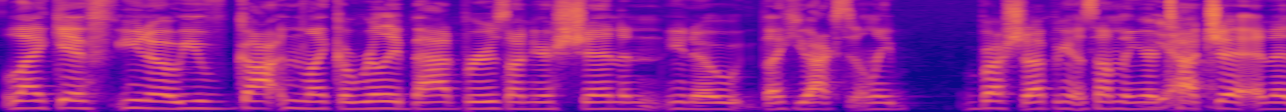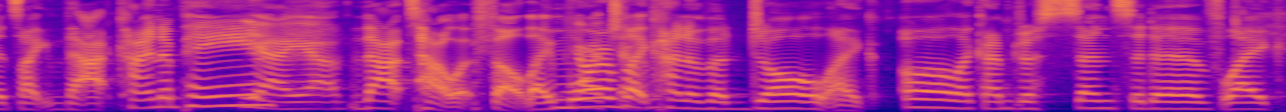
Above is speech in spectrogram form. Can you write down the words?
Like if, you know, you've gotten like a really bad bruise on your shin and, you know, like you accidentally brush it up against something or Yeah. touch it and it's like that kind of pain. Yeah, yeah. That's how it felt. Like more of like kind of a dull, like, oh, like I'm just sensitive. Like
